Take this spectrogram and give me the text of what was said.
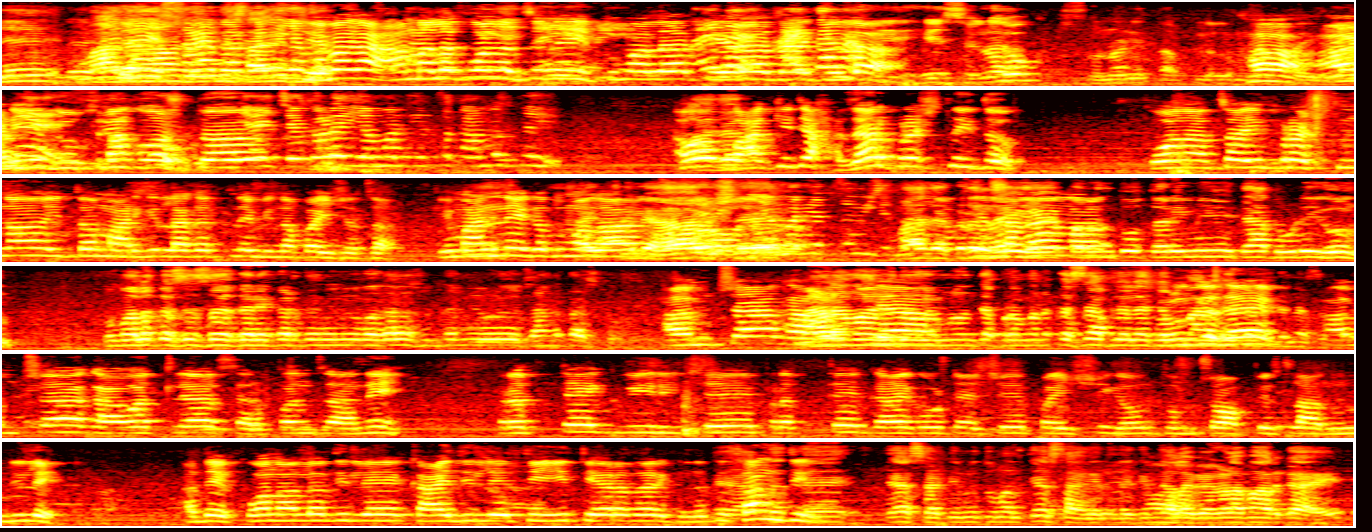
मी हे बघा आम्हाला कोणाचं नाही तुम्हाला तेरा तारखेला हे सगळं लोक- सुनावणीत आपल्याला हा. आणि दुसरी गोष्ट याच्याकडे कामच नाही. अहो बाकीचे हजार प्रश्न इथं. कोणाचाही प्रश्न इथं मार्गी लागत नाही बिना पैशाचा. हे मान्य आहे का तुम्हाला? Actually हा विषय एमर्जन्सीचा विषय माझ्याकडे नाही आहे, सगळ्यांना- परंतु तरी मी त्यात उडी घेऊन तुम्हाला कसं सहकार्य करता मी बघायला सुद्धा मी सांगत असतो. आमच्या मॅडम आणि गावातल्या म्हणून त्याप्रमाणे कसं आपल्याला. आमच्या गावातल्या सरपंचाने प्रत्येक विहिरीचे प्रत्येक गायगोट्याचे पैसे घेऊन तुमच्या ऑफिसला आणून दिले. आता कोणाला दिले काय दिले तेही तेरा तारखेला ते सांगतील. ते- त्यासाठी मी तुम्हाला तेच सांगितलं की त्याला वेगळा मार्ग आहे.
